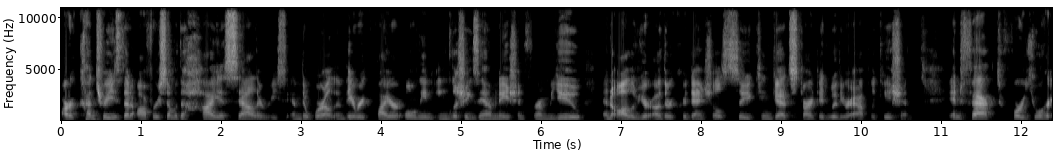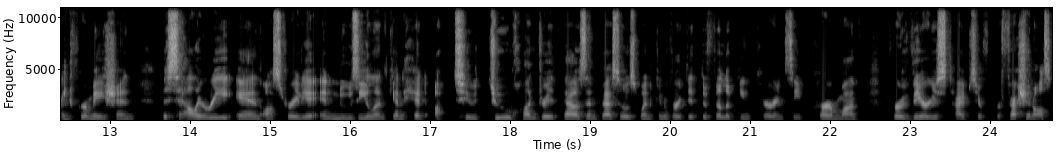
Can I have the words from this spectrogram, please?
are countries that offer some of the highest salaries in the world and they require only an English examination from you and all of your other credentials so you can get started with your application. In fact, for your information, the salary in Australia and New Zealand can hit up to 200,000 pesos when converted to Philippine currency per month for various types of professionals.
